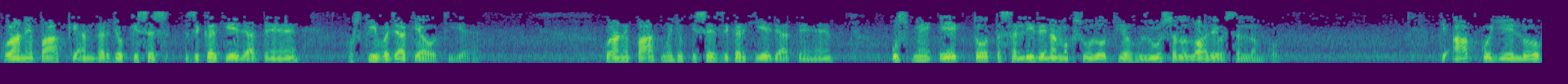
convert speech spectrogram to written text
قرآن پاک کے اندر جو قصے ذکر کیے جاتے ہیں، اس کی وجہ کیا ہوتی ہے؟ قرآن پاک میں جو قصے ذکر کیے جاتے ہیں، اس میں ایک تو تسلی دینا مقصود ہوتی ہے حضور صلی اللہ علیہ وسلم کو، کہ آپ کو یہ لوگ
